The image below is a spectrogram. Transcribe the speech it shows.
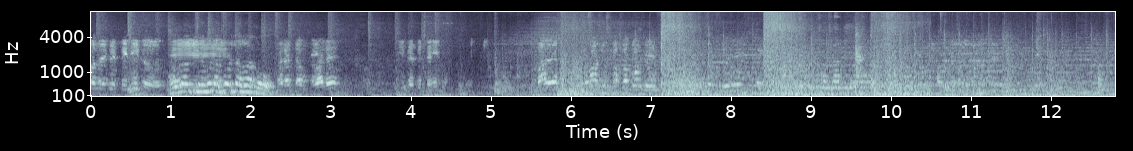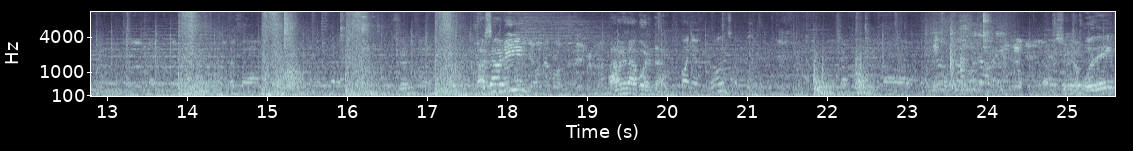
Con el detenido. Ahora tiramos la puerta abajo. Ahora estamos, ¿vale? Y el detenido. Vale, vamos a pasaporte. ¿Vas a abrir? Abre la puerta. Si no puede,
